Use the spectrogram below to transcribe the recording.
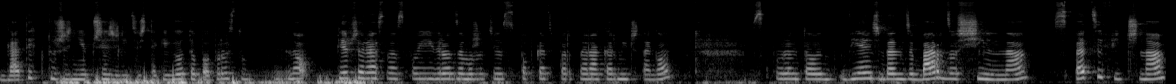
dla tych, którzy nie przeżyli coś takiego, to po prostu no, pierwszy raz na swojej drodze możecie spotkać partnera karmicznego, z którym to więź będzie bardzo silna, specyficzna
